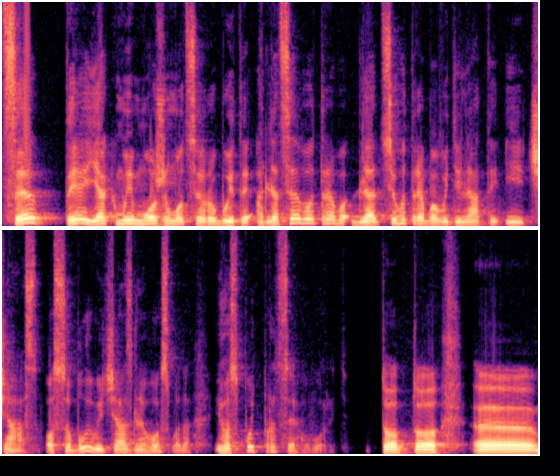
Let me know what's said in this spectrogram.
Це те, як ми можемо це робити. А для цього треба, для цього треба виділяти і час, особливий час для Господа. І Господь про це говорить. Тобто е,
